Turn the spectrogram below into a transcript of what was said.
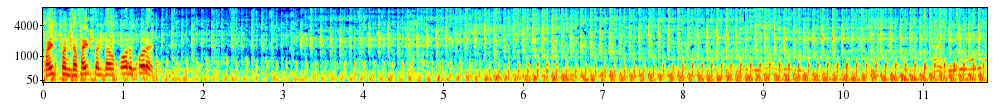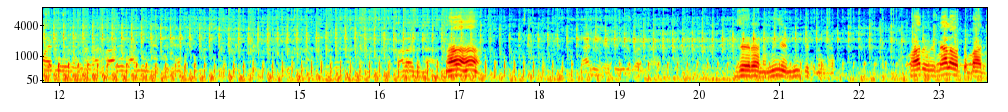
ஃபைட் பண்ண ஃபைட் பண்ண போடு போடு. ஆ ஆ. சரிடா நான் மீன் மீன் கட்டுங்க பாரு மேலே வரட்ட பாரு.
